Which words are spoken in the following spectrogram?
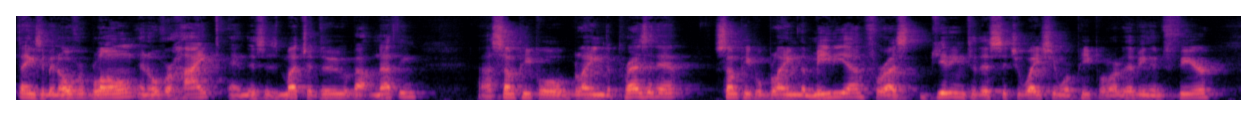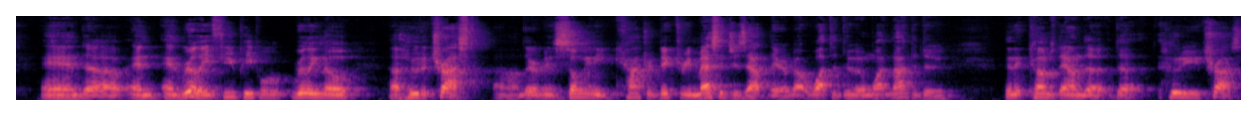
things have been overblown and overhyped, and this is much ado about nothing. Uh, some people blame the president. Some people blame the media for us getting to this situation where people are living in fear, and uh, and and really few people really know uh, who to trust. Um, there have been so many contradictory messages out there about what to do and what not to do. Then it comes down to, to who do you trust.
